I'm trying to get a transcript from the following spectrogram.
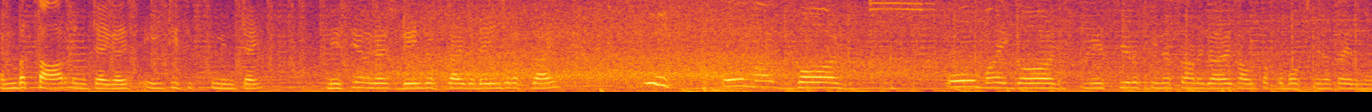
എൺപത്താറ് മിനിറ്റായി ഗൈസ് എയ്റ്റി സിക്സ്ത് മിനിറ്റായി മെസ്സിയാണ് guys dangerous guy the dangerous guy oof oh my God oh my God മെസ്സിയുടെ ഫിനസ് ആണ് guys out of the box finish ആയിരുന്നു.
